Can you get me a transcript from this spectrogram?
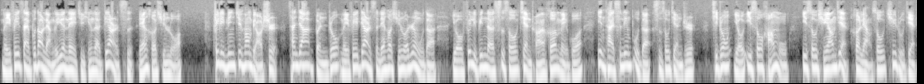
美菲在不到两个月内举行的第二次联合巡逻。菲律宾军方表示，参加本周美菲第二次联合巡逻任务的有菲律宾的四艘舰船和美国印太司令部的四艘舰只，其中有一艘航母、一艘巡洋舰和两艘驱逐舰。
